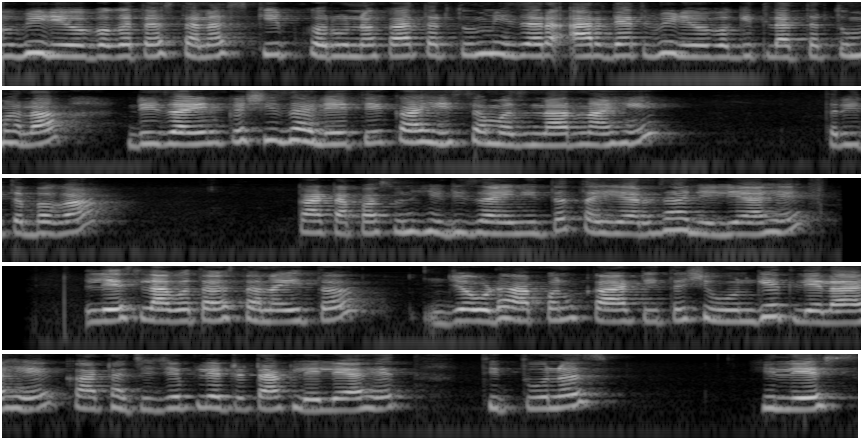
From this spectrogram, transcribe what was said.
व्हिडिओ बघत असताना स्किप करू नका. तर तुम्ही जर अर्ध्यात व्हिडिओ बघितला तर तुम्हाला डिझाईन कशी झाली ते काही समजणार नाही. तर इथं बघा काटापासून ही डिझाईन इथं तयार झालेली आहे. लेस लावत असताना इथं जेवढा आपण काठ इथं शिवून घेतलेला आहे काठाचे जे प्लेट टाकलेले आहेत तिथूनच ही लेस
